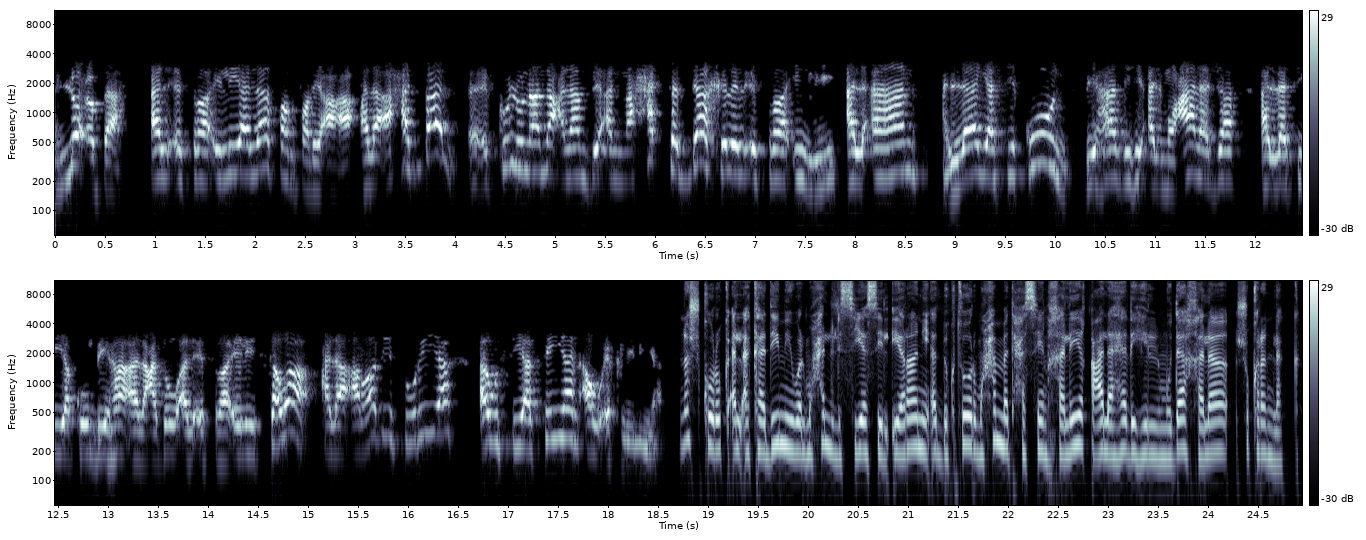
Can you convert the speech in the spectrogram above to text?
اللعبة الإسرائيلية لا تنطلي على أحد بل كلنا نعلم بأن حتى الداخل الإسرائيلي الآن لا يثقون بهذه المعالجة التي يقوم بها العدو الإسرائيلي سواء على أراضي سورية أو سياسيا أو إقليميا. نشكرك الأكاديمي والمحلل السياسي الإيراني الدكتور محمد حسين خليق على هذه المداخلة. شكرا لك.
